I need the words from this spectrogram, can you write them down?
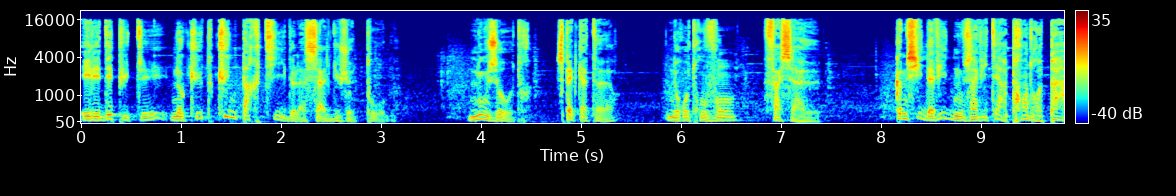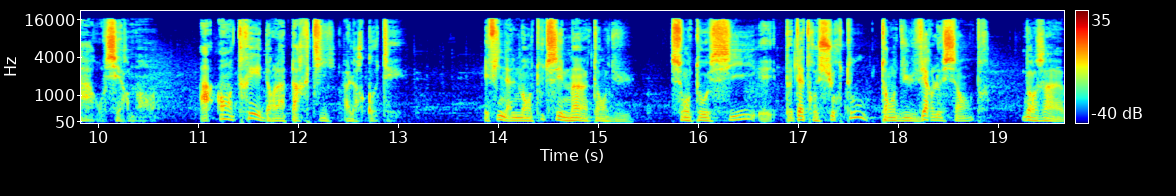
Et les députés n'occupent qu'une partie de la salle du jeu de paume. Nous autres, spectateurs, nous retrouvons face à eux. Comme si David nous invitait à prendre part au serment, à entrer dans la partie à leur côté. Et finalement, toutes ces mains tendues sont aussi, et peut-être surtout, tendues vers le centre, dans un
